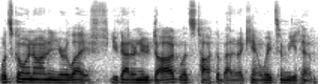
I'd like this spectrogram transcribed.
What's going on in your life? You got a new dog? Let's talk about it. I can't wait to meet him.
